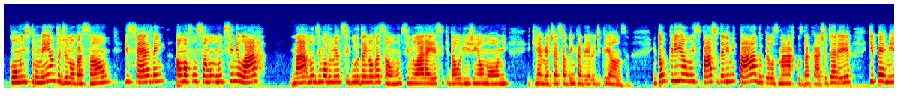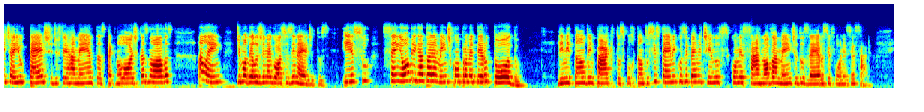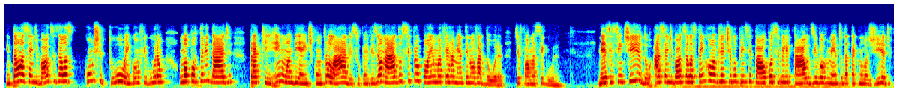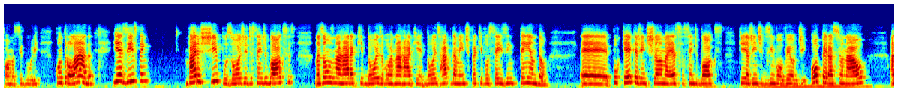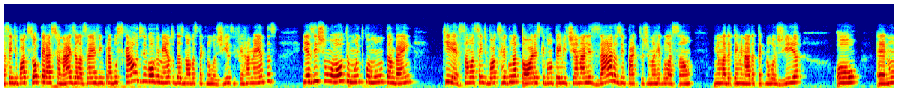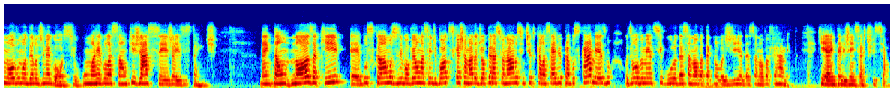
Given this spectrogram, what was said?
como instrumento de inovação e servem a uma função muito similar na, no desenvolvimento seguro da inovação, muito similar a esse que dá origem ao nome e que remete a essa brincadeira de criança. Então, cria um espaço delimitado pelos marcos da caixa de areia, que permite aí o teste de ferramentas tecnológicas novas, além de modelos de negócios inéditos. Isso sem obrigatoriamente comprometer o todo, limitando impactos, portanto, sistêmicos e permitindo começar novamente do zero, se for necessário. Então, as sandboxes, elas constituem, configuram uma oportunidade para que, em um ambiente controlado e supervisionado, se proponha uma ferramenta inovadora de forma segura. Nesse sentido, as sandboxes elas têm como objetivo principal possibilitar o desenvolvimento da tecnologia de forma segura e controlada, e existem vários tipos hoje de sandboxes. Nós vamos narrar aqui dois, eu vou narrar aqui dois rapidamente para que vocês entendam é, por que, que a gente chama essa sandbox que a gente desenvolveu de operacional. As sandboxes operacionais elas servem para buscar o desenvolvimento das novas tecnologias e ferramentas. E existe um outro muito comum também, que são as sandbox regulatórias, que vão permitir analisar os impactos de uma regulação em uma determinada tecnologia ou é, num novo modelo de negócio, uma regulação que já seja existente. Né? Então, nós aqui é, buscamos desenvolver uma sandbox que é chamada de operacional, no sentido que ela serve para buscar mesmo o desenvolvimento seguro dessa nova tecnologia, dessa nova ferramenta, que é a inteligência artificial.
